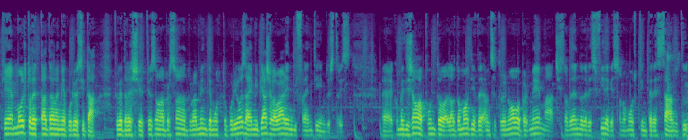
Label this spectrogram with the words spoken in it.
che è molto dettata dalla mia curiosità più che dalle scelte. Io sono una persona naturalmente molto curiosa e mi piace lavorare in differenti industries eh, come diciamo appunto l'automotive è un settore nuovo per me ma ci sto vedendo delle sfide che sono molto interessanti.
